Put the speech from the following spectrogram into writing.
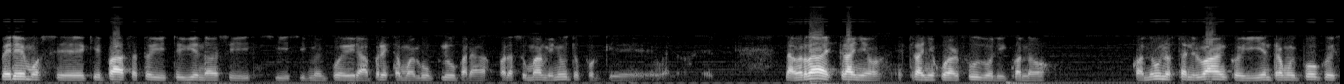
veremos eh, qué pasa. Estoy, estoy viendo a ver si, si, me puedo ir a préstamo a algún club para, para sumar minutos porque, bueno, la verdad extraño, extraño jugar fútbol y cuando, cuando uno está en el banco y entra muy poco es,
